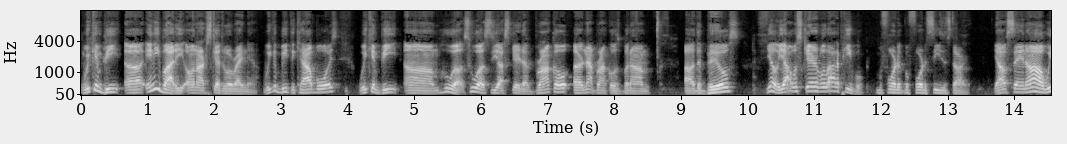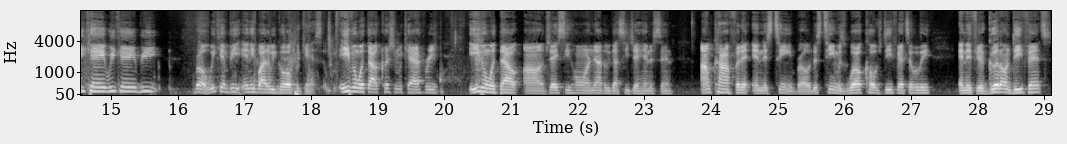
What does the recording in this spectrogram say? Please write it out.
We can beat uh, anybody on our schedule right now. We can beat the Cowboys. We can beat um who else? Who else y'all scared of? Bronco or not Broncos, but um uh the Bills yo, y'all was scared of a lot of people before the before the season started. Y'all saying, oh, we can't, we can't beat, bro. We can beat anybody we go up against, even without Christian McCaffrey, even without uh, Jaycee Horn, now that we got CJ Henderson, I'm confident in this team, bro. This team is well coached defensively, and if you're good on defense,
